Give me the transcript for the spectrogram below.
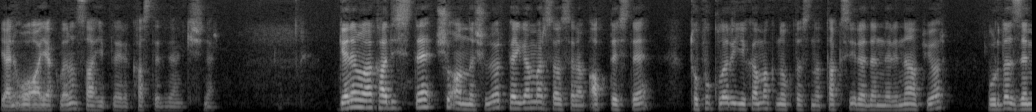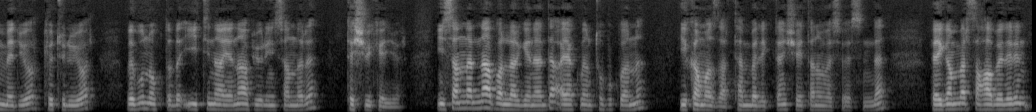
Yani o ayakların sahipleri kastedilen kişiler. Genel olarak hadiste şu anlaşılıyor. Peygamber sallallahu aleyhi ve sellem abdestte topukları yıkamak noktasında taksir edenleri ne yapıyor? Burada zemmediyor, kötülüyor ve bu noktada itinaya ne yapıyor insanları? Teşvik ediyor. İnsanlar ne yaparlar genelde? Ayaklarının topuklarını yıkamazlar. Tembellikten, şeytanın vesvesinden. Peygamber sahabelerin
